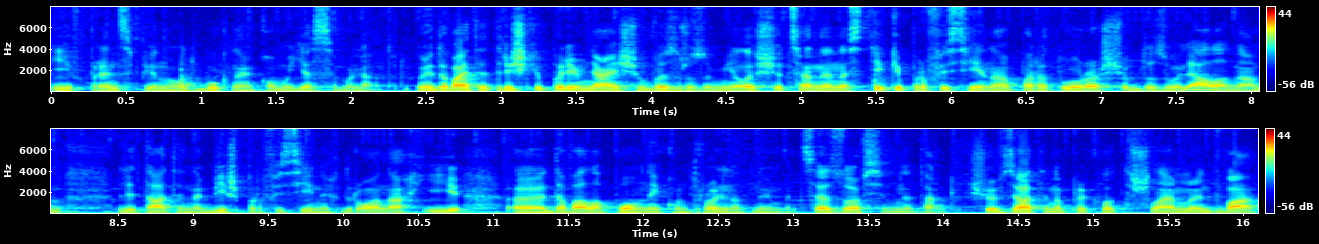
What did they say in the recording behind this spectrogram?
і, в принципі, ноутбук, на якому є симулятор. Ну і давайте трішки порівняю, щоб ви зрозуміли, що це не настільки професійна апаратура, щоб дозволяла нам літати на більш професійних дронах і е, давала повний контроль над ними. Це зовсім не так. Якщо взяти, наприклад, шлеми 2.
